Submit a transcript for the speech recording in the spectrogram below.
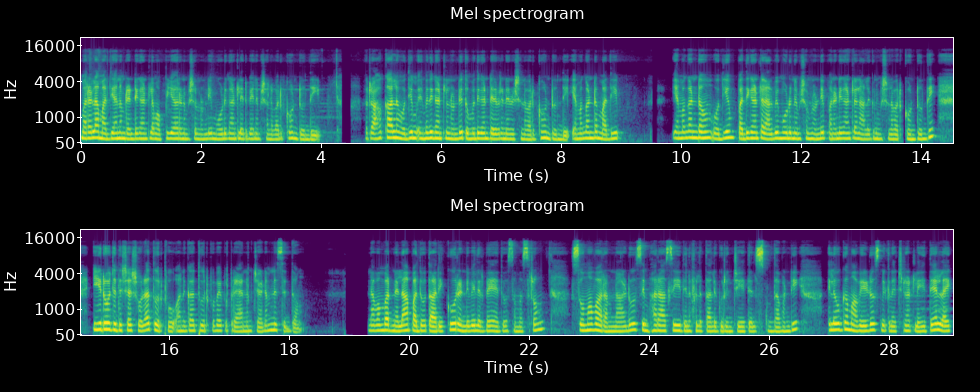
మరలా మధ్యాహ్నం రెండు గంటల ముప్పై ఆరు నిమిషం నుండి మూడు గంటల ఇరవై నిమిషాల వరకు ఉంటుంది. రాహుకాలం ఉదయం ఎనిమిది గంటల నుండి తొమ్మిది గంటల ఇరవై నిమిషాల వరకు ఉంటుంది. యమగండం మది యమగండం ఉదయం పది గంటల నలభై మూడు నిమిషం నుండి పన్నెండు గంటల నాలుగు నిమిషాల వరకు ఉంటుంది. ఈరోజు దిశ శూల తూర్పు అనగా తూర్పు వైపు ప్రయాణం చేయడం నిషిద్ధం. నవంబర్ నెల పదో తారీఖు రెండు వేల ఇరవై ఐదో సంవత్సరం. సోమవారం నాడు సింహరాశి దినఫలితాల గురించి తెలుసుకుందామండి. ఇలాగా మా వీడియోస్ మీకు నచ్చినట్లయితే లైక్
